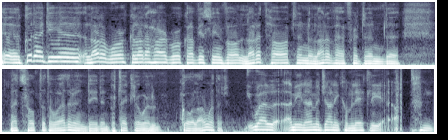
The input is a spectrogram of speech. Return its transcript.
Uh, good idea, a lot of work, a lot of hard work obviously involved, a lot of thought and a lot of effort, and uh, let's hope that the weather indeed in particular will go along with it. Well, I mean, I'm a Johnny come lately. I'm,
